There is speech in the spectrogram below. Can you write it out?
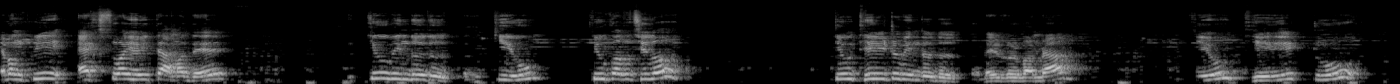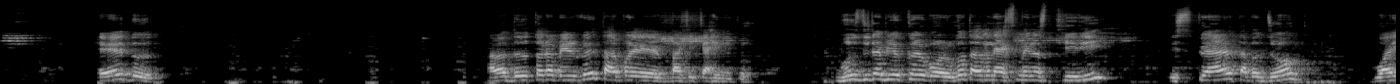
এবং পি এক্স ওয়াই হইতে আমাদের কিউ বিন্দুর দূরত্ব। কিউ কিউ কত ছিল? কিউ থ্রি টু বিন্দু দূরত্ব। বের করব আমরা কিউ থ্রি টু এর দূরত্ব। আমরা দূরত্বটা বের করি, তারপরে বাকি কাহিনী করব। ভুজ দুটা বিয়োগ করে বর্গ, তার মানে এক্স মাইনাস থ্রি স্কোয়ার তারপর যোগ ওয়াই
